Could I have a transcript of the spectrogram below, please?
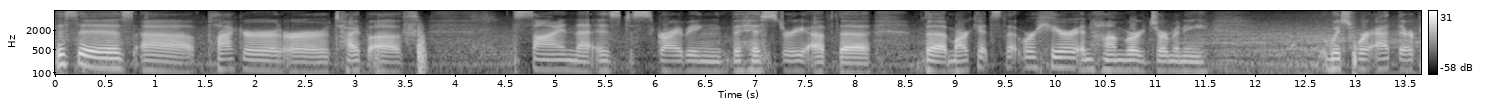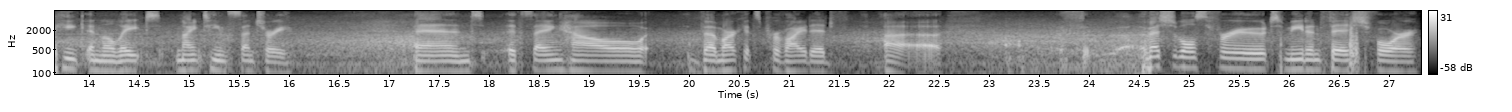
This is a placard or type of sign that is describing the history of the the markets that were here in Hamburg, Germany, which were at their peak in the late 19th century. And it's saying how the markets provided uh, vegetables, fruit, meat, and fish for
